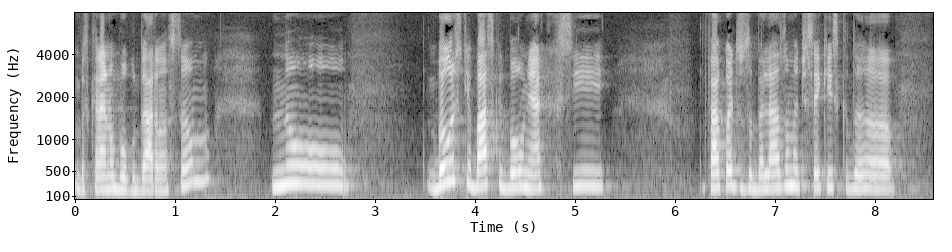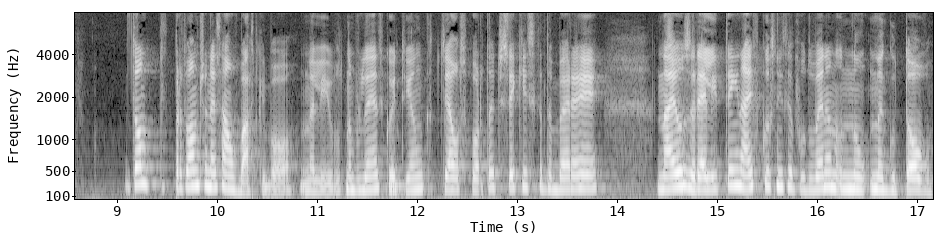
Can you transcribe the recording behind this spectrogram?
Безкрайно благодарна съм. Но българския баскетбол някакси това, което забелязваме, че всеки иска да то, предполагам, че не е само в баскетбол, нали, от наблюдението, които имам като цяло спорта, е, че всеки иска да бере най-озрелите и най-вкусните плодове на, на, на готово.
